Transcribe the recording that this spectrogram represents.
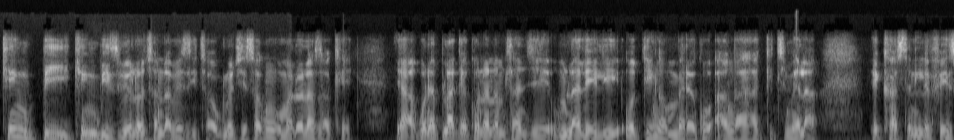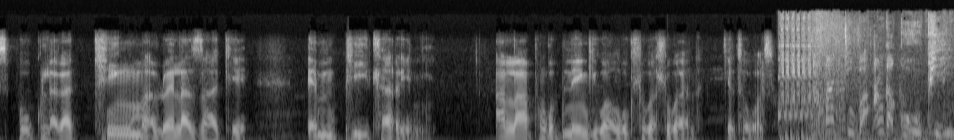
king b king biziwe lotshanda bezitha ukulotshisa kungumalwela zakhe ya kuneplaki ekhona namhlanje umlaleli odinga umbereko angagijimela ekhasini lefacebook laka-king malwela zakhe mp tlarini alapho ngobuningi kwawo ngokuhlukahlukana ngiyathokoza amathuba angakuphi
